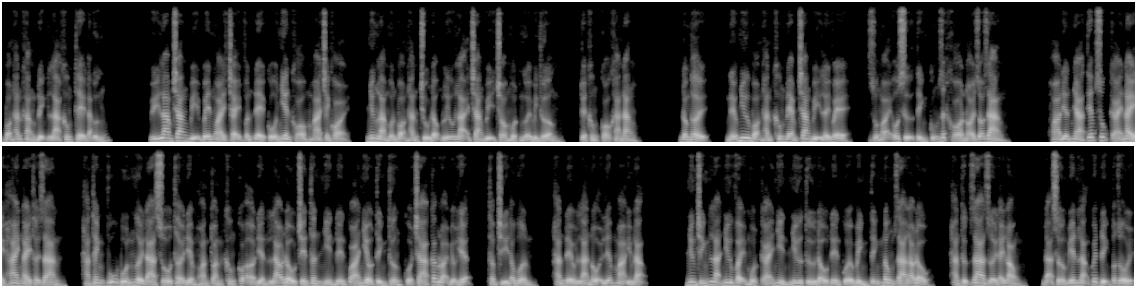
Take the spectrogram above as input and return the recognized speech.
bọn hắn khẳng định là không thể đáp ứng. Ý Lam trang bị bên ngoài chạy vấn đề cố nhiên khó mà tránh khỏi, nhưng là muốn bọn hắn chủ động lưu lại trang bị cho một người bình thường, tuyệt không có khả năng. Đồng thời, nếu như bọn hắn không đem trang bị lấy về, dù ngoại ô sự tình cũng rất khó nói rõ ràng. Hoa Điền Nhà tiếp xúc cái này hai ngày thời gian, Hàn Thanh Vũ bốn người đa số thời điểm hoàn toàn không có ở điển lao đầu trên thân nhìn đến quá nhiều tình thương của cha các loại biểu hiện, thậm chí đau buồn, hắn đều là nội liễm mà im lặng. Nhưng chính là như vậy một cái nhìn như từ đầu đến cuối bình tĩnh nông ra lao đầu, hắn thực ra dưới đáy lòng đã sớm yên lặng quyết định tốt rồi.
